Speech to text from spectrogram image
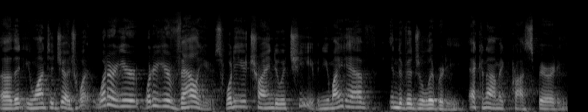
uh, that you want to judge. What, what, are your, what are your values? What are you trying to achieve? And you might have individual liberty, economic prosperity,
